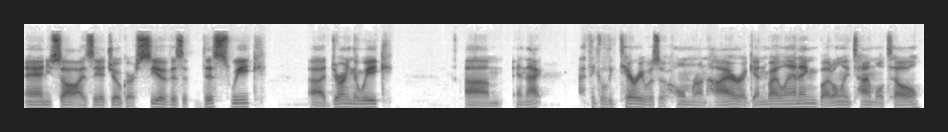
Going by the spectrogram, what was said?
and you saw Isaiah Joe Garcia visit this week uh, during the week. Um, and that I think A'lique Terry was a home run hire again by Lanning, but only time will tell.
